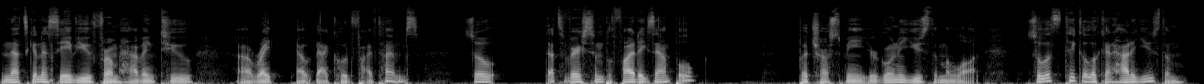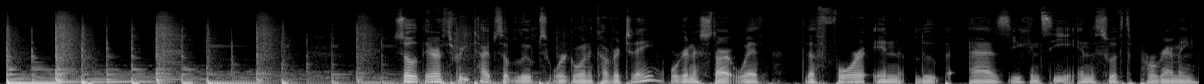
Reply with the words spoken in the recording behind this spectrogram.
and that's going to save you from having to uh, write out that code five times. So that's a very simplified example, but trust me, you're going to use them a lot. So let's take a look at how to use them. So there are three types of loops we're going to cover today. We're going to start with the for in loop as you can see in the Swift programming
